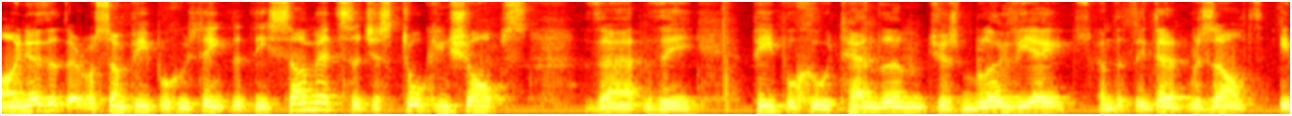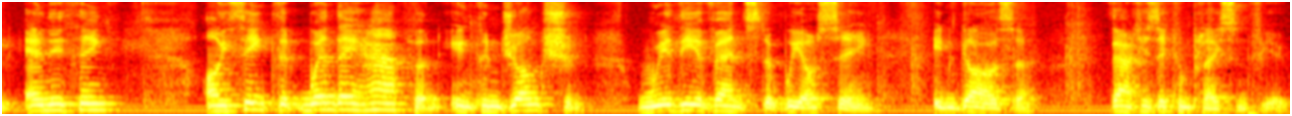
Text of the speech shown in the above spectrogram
I know that there are some people who think that these summits are just talking shops, that the people who attend them just bloviate and that they don't result in anything. I think that when they happen in conjunction with the events that we are seeing in Gaza, that is a complacent view.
